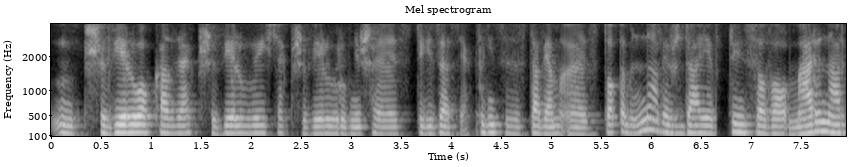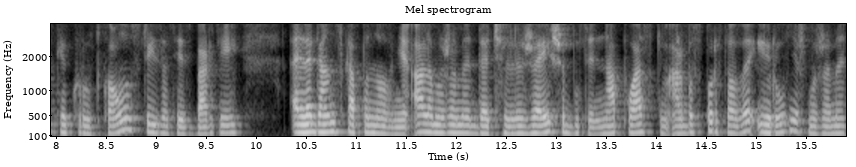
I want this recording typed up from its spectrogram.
mm, przy wielu okazjach, przy wielu wyjściach, przy wielu również e, stylizacjach. Spódnicę zestawiam e, z topem. Na wierzch daję jeansowo marynarkę krótką. Stylizacja jest bardziej elegancka ponownie, ale możemy dać lżejsze buty na płaskim albo sportowe i również możemy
